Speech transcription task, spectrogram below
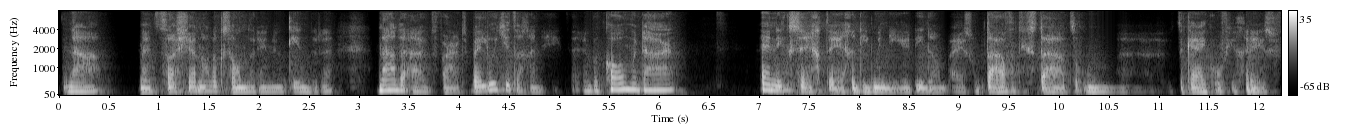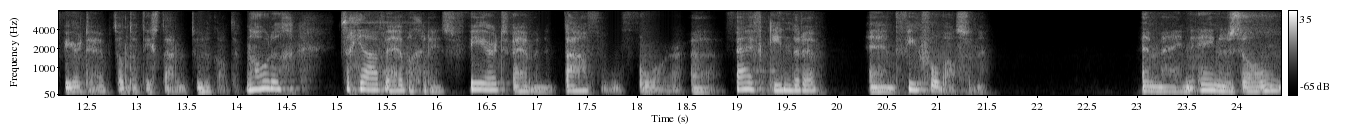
na, met Sascha en Alexander en hun kinderen, na de uitvaart bij Loetje te gaan eten. En we komen daar. En ik zeg tegen die meneer die dan bij zo'n tafeltje staat om uh, te kijken of je gereserveerd hebt, want dat is daar natuurlijk altijd nodig zeg ja, we hebben gereserveerd. We hebben een tafel voor uh, vijf kinderen en vier volwassenen. En mijn ene zoon,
